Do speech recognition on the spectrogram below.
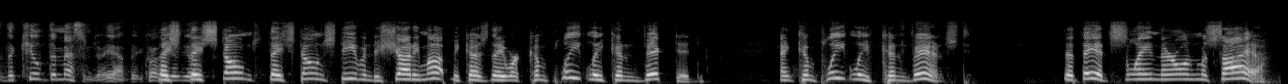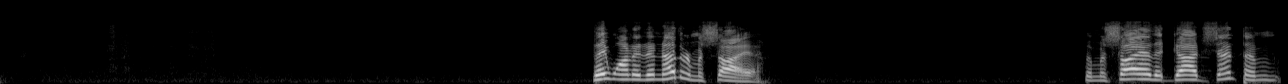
they killed the messenger, yeah. Because They, you know, they stoned they stoned Stephen to shut him up because they were completely convicted and completely convinced that they had slain their own Messiah. They wanted another Messiah. The Messiah that God sent them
